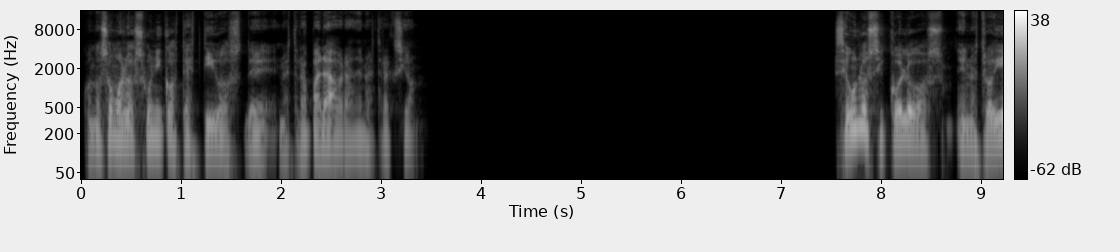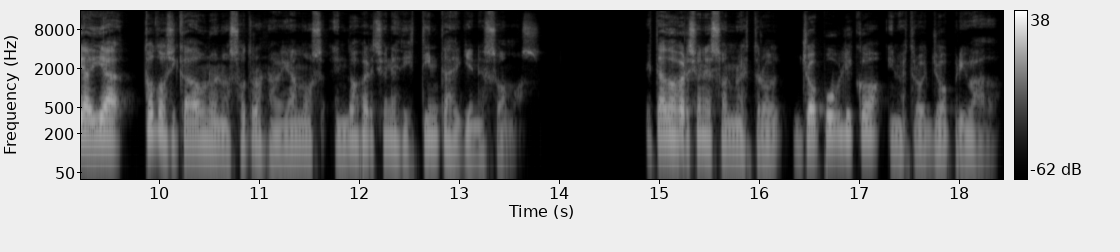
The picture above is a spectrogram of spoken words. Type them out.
Cuando somos los únicos testigos de nuestra palabra, de nuestra acción. Según los psicólogos, en nuestro día a día todos y cada uno de nosotros navegamos en dos versiones distintas de quienes somos. Estas dos versiones son nuestro yo público y nuestro yo privado.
